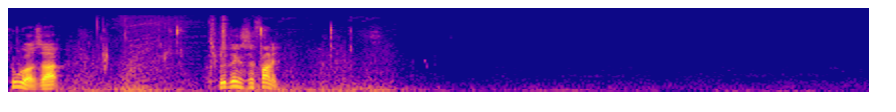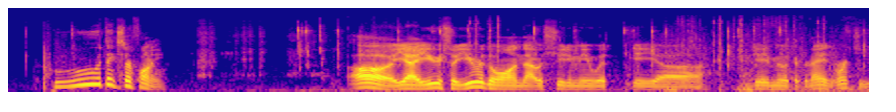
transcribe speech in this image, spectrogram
Who was that? Who thinks they're funny? Who thinks they're funny? Oh, yeah, you, so you were the one that was shooting me with the, uh, shooting me with the grenades, weren't you?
